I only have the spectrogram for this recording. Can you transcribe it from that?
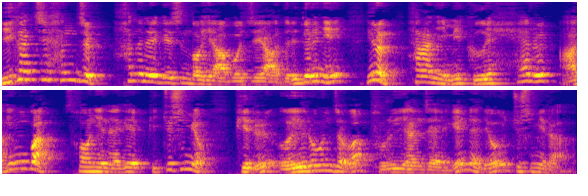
이같이 한즉 하늘에 계신 너희 아버지의 아들이 되리니 이는 하나님이 그 해를 악인과 선인에게 비추시며 비를 의로운 자와 불의한 자에게 내려 주심이라.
